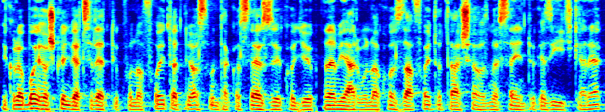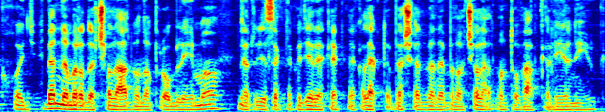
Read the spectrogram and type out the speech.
Mikor a bolyhos könyvet szerettük volna folytatni, azt mondták a szerzők, hogy ők nem járulnak hozzá a folytatásához, mert szerintük ez így kerek, hogy benne marad a családban a probléma, mert hogy ezeknek a gyerekeknek a legtöbb esetben ebben a családban tovább kell élniük.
